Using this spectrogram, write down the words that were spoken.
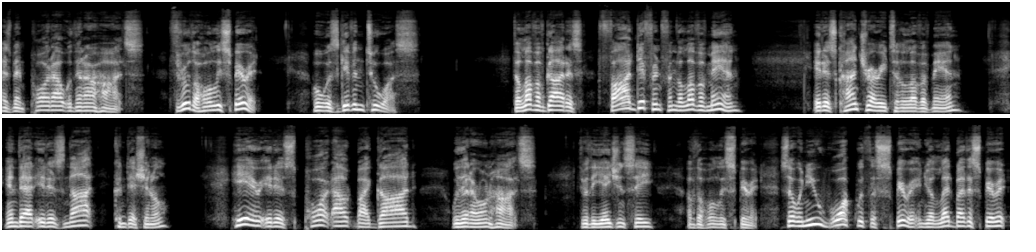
has been poured out within our hearts through the Holy Spirit who was given to us. The love of God is far different from the love of man. It is contrary to the love of man in that it is not conditional. Here it is poured out by God within our own hearts through the agency of the Holy Spirit. So when you walk with the Spirit and you're led by the Spirit,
